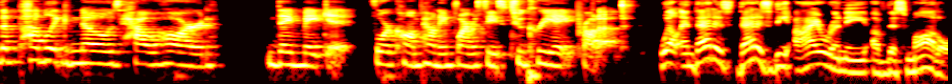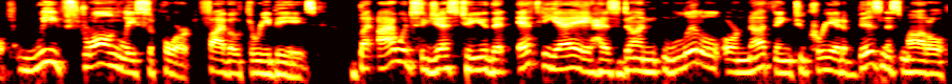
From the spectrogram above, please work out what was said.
the public knows how hard they make it for compounding pharmacies to create product. Well, and that is that is the irony of this model. We strongly support 503Bs. But I would suggest to you that FDA has done little or nothing to create a business model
